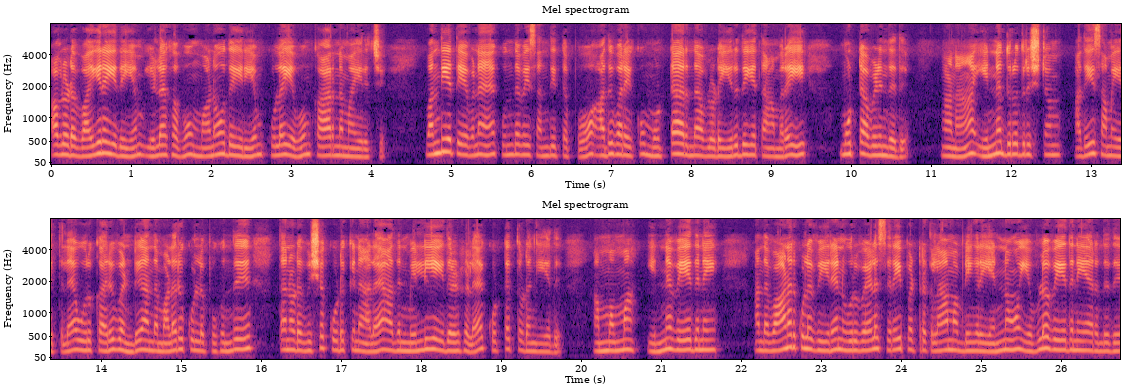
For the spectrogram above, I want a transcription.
அவளோட வைர இதயம் இழகவும் மனோதைரியம் குலையவும் காரணமாயிருச்சு. வந்தியத்தேவனை குந்தவை சந்தித்தப்போ அது வரைக்கும் மொட்டா இருந்த அவளோட இருதய தாமரை முட்டை விழுந்தது. ஆனால் என்ன துரதிருஷ்டம்? அதே சமயத்தில் ஒரு கருவண்டு அந்த மலருக்குள்ளே புகுந்து தன்னோட விஷ கொடுக்கினால அதன் மெல்லிய இதழ்களை கொட்டத் தொடங்கியது. அம்மம்மா என்ன வேதனை? அந்த வானர்குல வீரன் ஒருவேளை சிறைப்பட்டிருக்கலாம் அப்படிங்கிற எண்ணம் எவ்வளோ வேதனையாக இருந்தது.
